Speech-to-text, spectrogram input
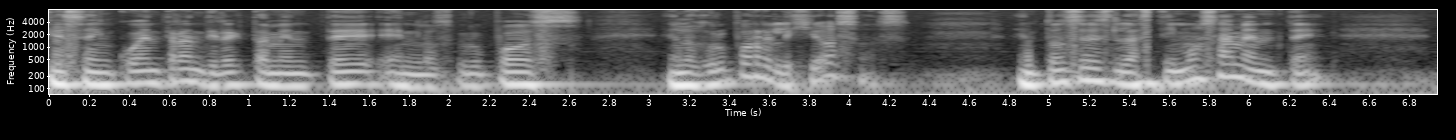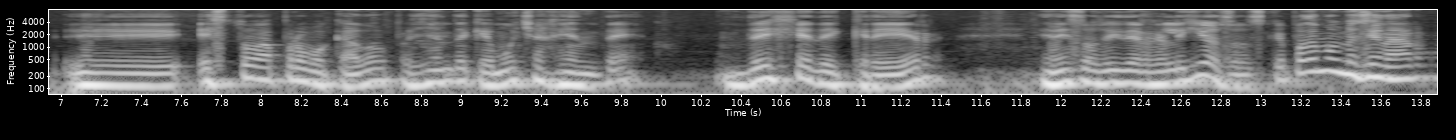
que se encuentran directamente en los grupos, en los grupos religiosos. Entonces, lastimosamente, eh, esto ha provocado precisamente que mucha gente deje de creer en esos líderes religiosos, que podemos mencionar,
